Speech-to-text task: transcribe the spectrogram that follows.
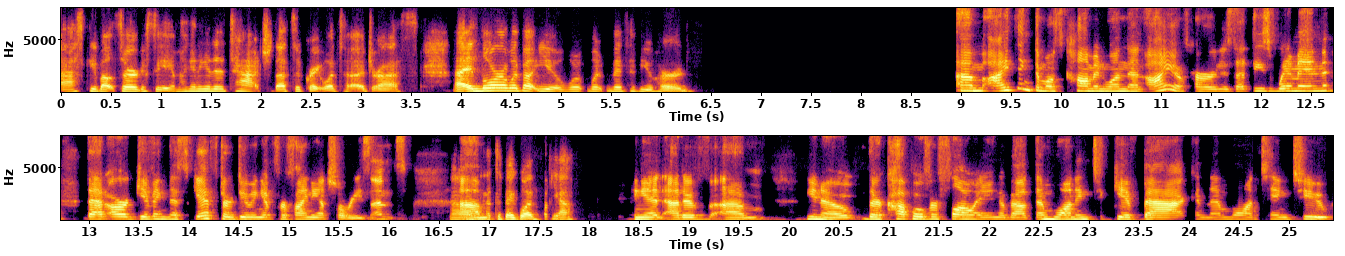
asking about surrogacy, am I going to get attached? That's a great one to address. Uh, and Laura, what about you? What what myth have you heard? Um, I think the most common one that I have heard is that these women that are giving this gift are doing it for financial reasons. Oh, um, that's a big one. Yeah. Doing it out of, um, you know, their cup overflowing about them wanting to give back and them wanting to,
